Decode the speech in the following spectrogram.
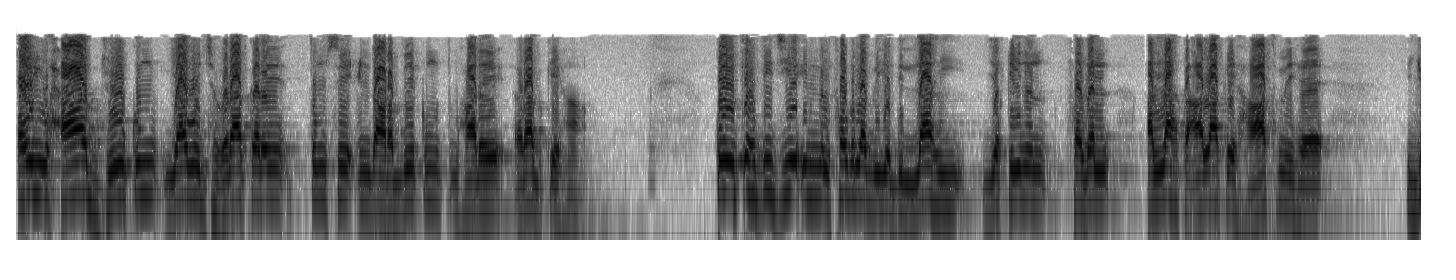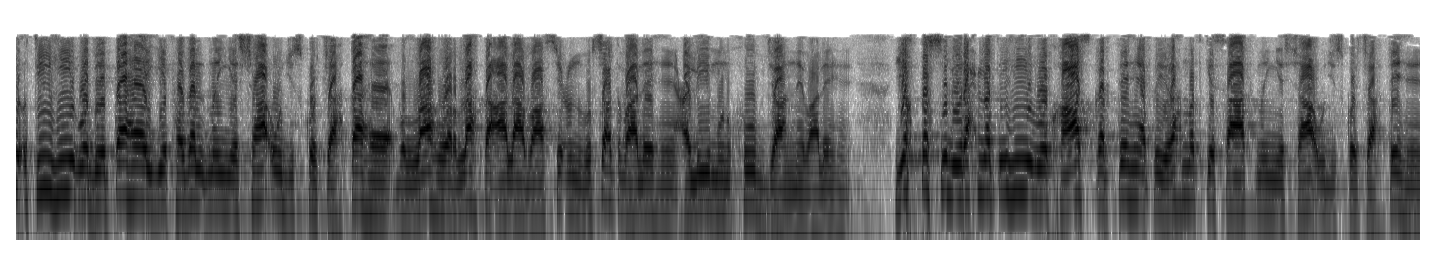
اور یو جو کم یا وہ جھگڑا کریں، تم سے اندا رب تمہارے رب کے ہاں۔ کوئی کہہ دیجیے، ان الفضل بید اللہ یقیناً فضل اللہ تعالی کے ہاتھ میں ہے۔ یؤتی ہی وہ دیتا ہے، یہ فضل میں یشاء، جس کو چاہتا ہے۔ واللہ اور اللہ تعالی واسع وسعت والے ہیں، علیم خوب جاننے والے ہیں۔ یختص رحمت ہی وہ خاص کرتے ہیں اپنی رحمت کے ساتھ میں یشاء، جس کو چاہتے ہیں۔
